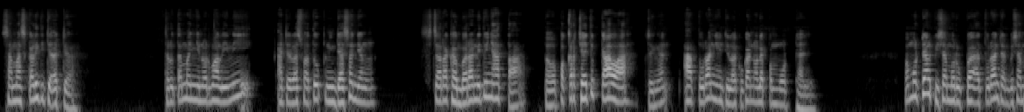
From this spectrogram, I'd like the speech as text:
sama sekali tidak ada. Terutama new normal ini adalah suatu penindasan yang secara gambaran itu nyata bahwa pekerja itu kalah dengan aturan yang dilakukan oleh pemodal. Pemodal bisa merubah aturan dan bisa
